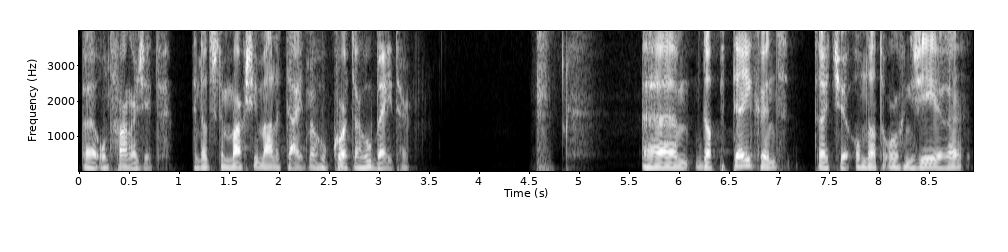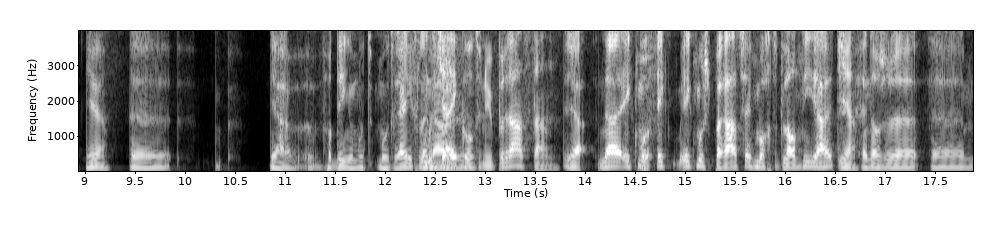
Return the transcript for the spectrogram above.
eh, ontvanger zitten. En dat is de maximale tijd, maar hoe korter, hoe beter. Ehm, dat betekent dat je, om dat te organiseren, Ja. eh, ja, wat dingen moet, moet regelen. Moet Nou, jij continu paraat staan? ja, nou, ik, mo ik, ik moest paraat zijn. Ik mocht het land niet uit. Ja. En als ehm,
